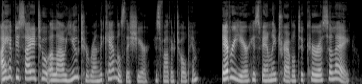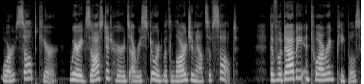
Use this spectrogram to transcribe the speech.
I have decided to allow you to run the camels this year, his father told him. Every year his family traveled to Kura Saleh, or Salt Cure, where exhausted herds are restored with large amounts of salt. The Vodaabe and Tuareg peoples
